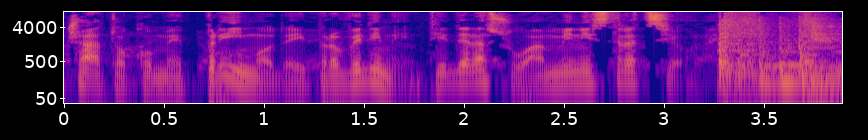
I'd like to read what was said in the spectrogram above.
annunciato come primo dei provvedimenti della sua amministrazione.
